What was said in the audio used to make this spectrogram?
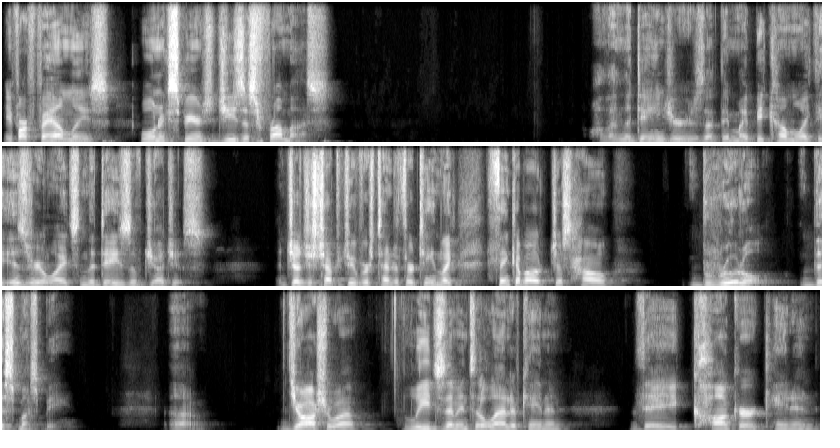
If our families won't experience Jesus from us, well, then the danger is that they might become like the Israelites in the days of Judges. In Judges chapter 2, verse 10 to 13. Like, think about just how brutal this must be. Uh, Joshua leads them into the land of Canaan. They conquer Canaan.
